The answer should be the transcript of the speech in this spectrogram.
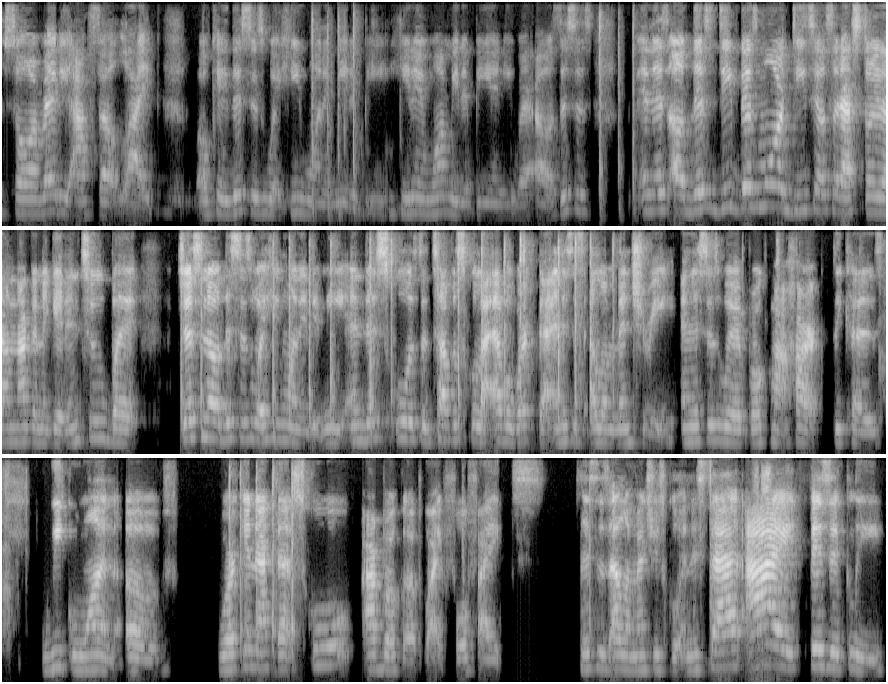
So already I felt like, okay, this is what he wanted me to be. He didn't want me to be anywhere else. This is, and there's uh, this deep. There's more details to that story that I'm not gonna get into, but just know this is what he wanted to. And this school is the toughest school I ever worked at, and this is elementary. And this is where it broke my heart because week one of working at that school, I broke up like four fights. This is elementary school, and it's sad. I physically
